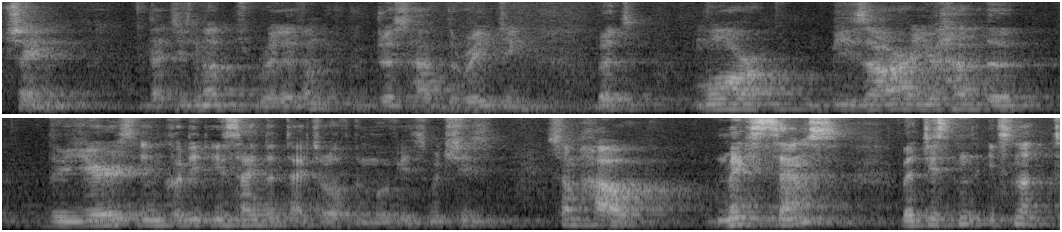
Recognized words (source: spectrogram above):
chain. That is not relevant, you could just have the rating. But more bizarre, you have the, the years encoded inside the title of the movies, which is somehow makes sense, but it's, it's not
